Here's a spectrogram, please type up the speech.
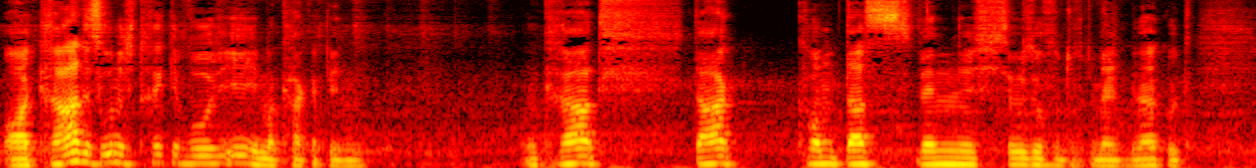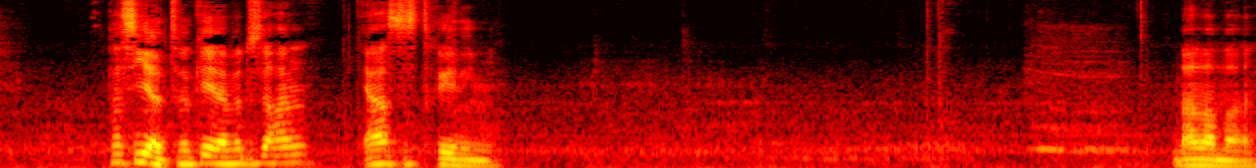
Oh, gerade so eine Strecke, wo ich eh immer kacke bin. Und gerade da kommt das, wenn ich sowieso von durch die Welt bin. Na gut. Passiert. Okay, dann würde ich sagen, erstes Training. Machen wir mal.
